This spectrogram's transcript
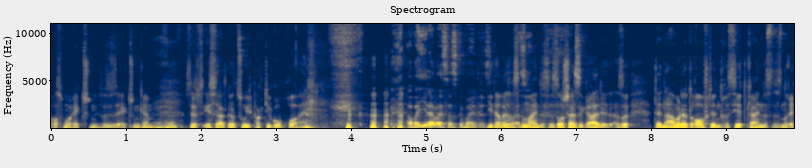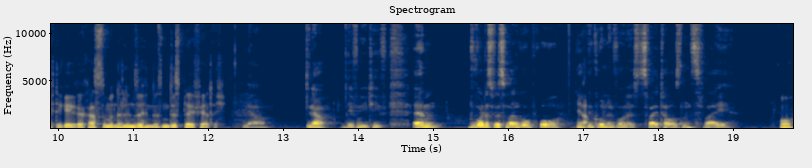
Osmo Action, also diese Actioncam, Mhm. selbst ich sage dazu, ich packe die GoPro ein. Aber jeder weiß, was gemeint ist. Jeder weiß, was Also, gemeint ist. Ist auch scheißegal. Also der Name, der draufsteht, interessiert keinen. Das ist ein rechteckiger Kasten mit einer Linse, hinten ist ein Display, fertig. Ja, ja, definitiv. Ähm, du wolltest wissen, wann GoPro Ja. gegründet worden ist. 2002. Oh.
